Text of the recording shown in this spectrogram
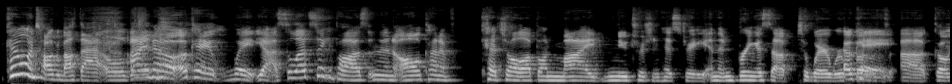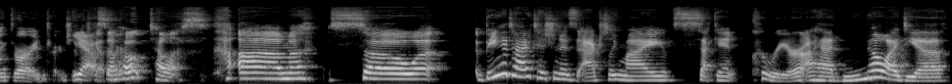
i kind of want to talk about that a little bit I know. Okay, wait. Yeah. So let's take a pause and then I'll kind of catch all up on my nutrition history and then bring us up to where we're Okay. both uh, going through our internship. yeah so hope tell us Um, so being a dietitian is actually my second career. I had no idea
